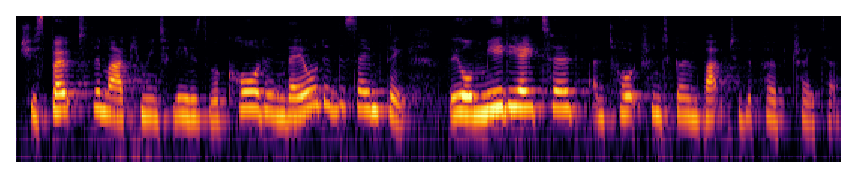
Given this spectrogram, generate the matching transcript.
She spoke to them, our community leaders were called, and they all did the same thing. They all mediated and talked her into going back to the perpetrator.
